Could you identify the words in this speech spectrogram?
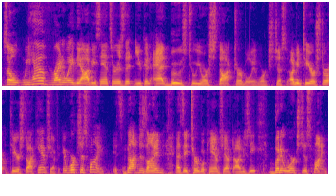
So we have right away the obvious answer is that you can add boost to your stock turbo. It works just I mean to your to your stock camshaft. It works just fine. It's not designed as a turbo camshaft obviously, but it works just fine.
